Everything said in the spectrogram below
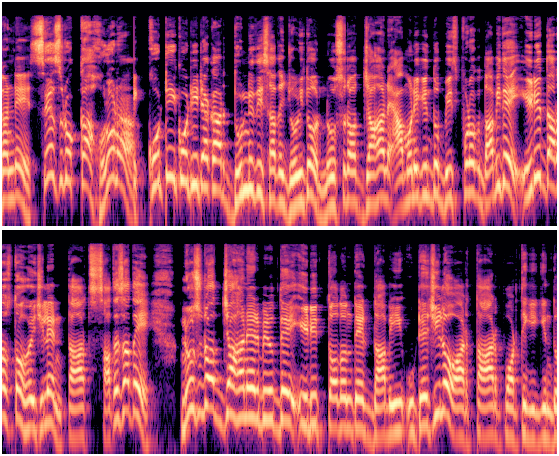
কাণ্ডে শেষ রক্ষা হলো না। কোটি কোটি টাকার দুর্নীতির সাথে জড়িত নুসরত জাহান এমনই কিন্তু বিস্ফোরক দাবিতে ইডির দ্বারস্থ হয়েছিলেন। তার সাথে সাথে নুসরত জাহানের বিরুদ্ধে ইডির তদন্তের দাবি উঠেছিল আর তারপর থেকে কিন্তু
